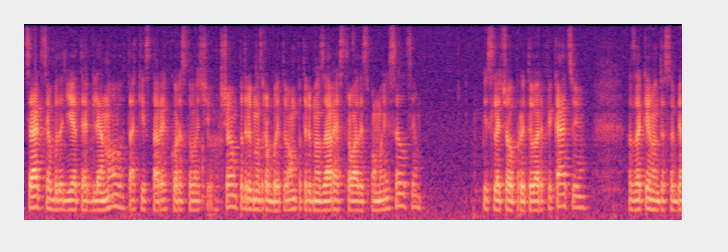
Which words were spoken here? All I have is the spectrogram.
Ця акція буде діяти як для нових, так і старих користувачів. Що вам потрібно зробити? Вам потрібно зареєструватись по моїй силці, після чого пройти верифікацію, закинути собі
